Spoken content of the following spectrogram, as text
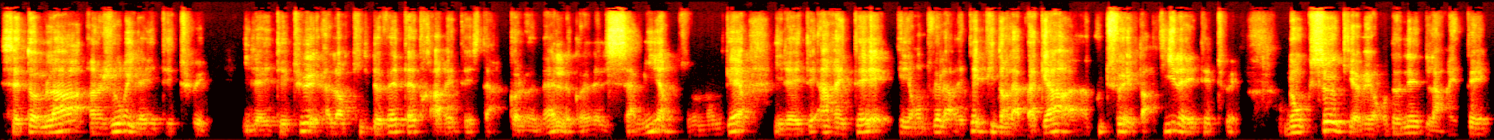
Cet homme-là, un jour, il a été tué. Il a été tué alors qu'il devait être arrêté. C'était un colonel, le colonel Samir, au moment de guerre. Il a été arrêté et on devait l'arrêter. Puis dans la bagarre, un coup de feu est parti, il a été tué. Donc ceux qui avaient ordonné de l'arrêter,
